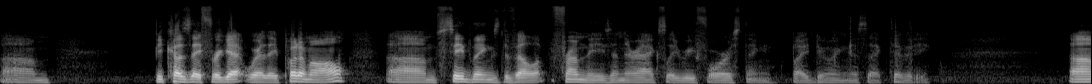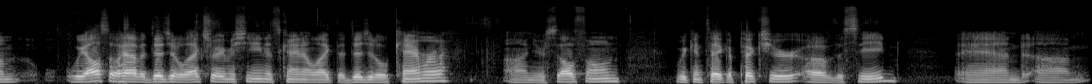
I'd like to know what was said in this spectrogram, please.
Um, because they forget where they put them all, um, seedlings develop from these and they're actually reforesting by doing this activity. Um, we also have a digital x-ray machine. It's kind of like the digital camera on your cell phone. We can take a picture of the seed and um,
